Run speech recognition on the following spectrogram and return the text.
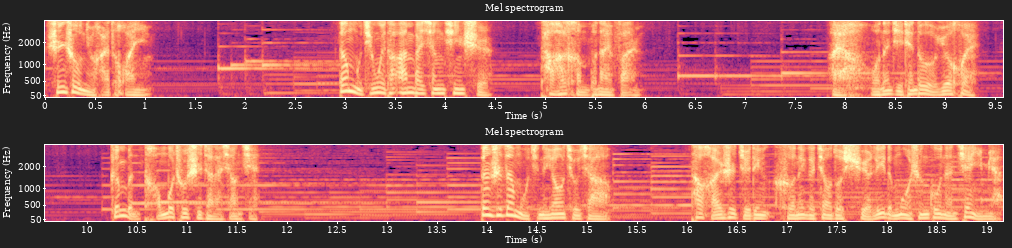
深受女孩子欢迎。当母亲为他安排相亲时，他还很不耐烦。哎呀，我那几天都有约会，根本腾不出时间来相亲。但是在母亲的要求下，他还是决定和那个叫做雪莉的陌生姑娘见一面。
